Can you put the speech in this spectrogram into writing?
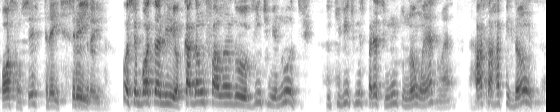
Possam ser? Três. Três. São né? Pô, você bota ali, ó, cada um falando 20 minutos, e que 20 minutos parece muito, não é? Não é? Passa rapidão.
